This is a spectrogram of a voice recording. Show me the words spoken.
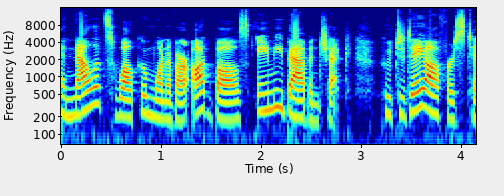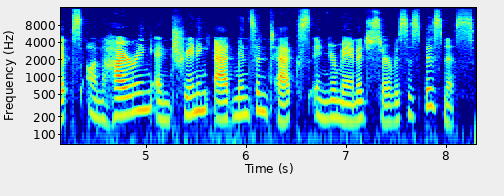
And now let's welcome one of our oddballs, Amy Babinchak, who today offers tips on hiring and training admins and techs in your managed services business.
